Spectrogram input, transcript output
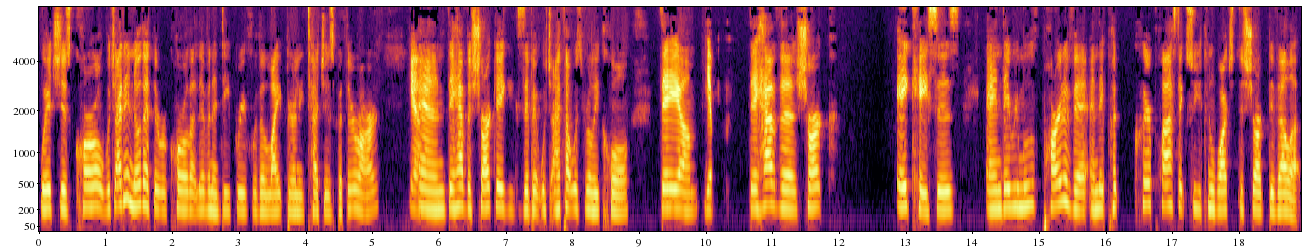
which is coral, which I didn't know that there were coral that live in a deep reef where the light barely touches, but there are. Yeah. And they have the shark egg exhibit, which I thought was really cool. They, um, Yep. they have the shark egg cases and they remove part of it and they put clear plastic so you can watch the shark develop.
